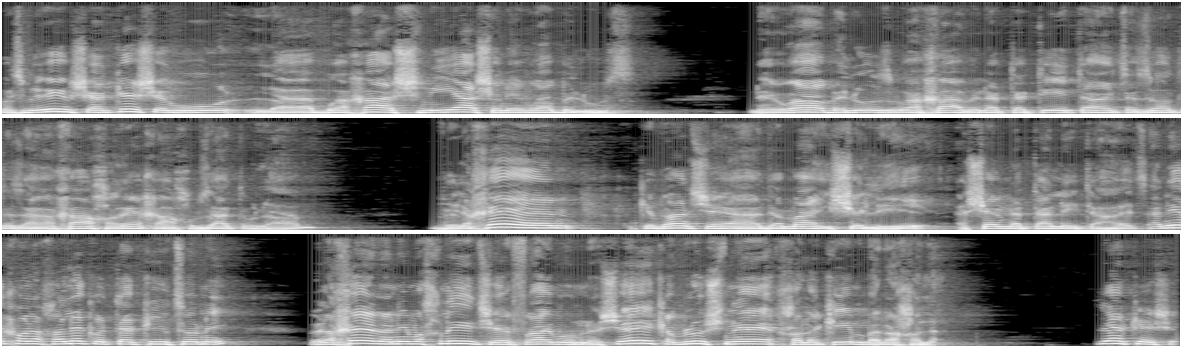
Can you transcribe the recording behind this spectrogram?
מסבירים שהקשר הוא לברכה השנייה שנאמרה בלוז. נאמרה בלוז ברכה ונתתי את הארץ הזאת לזרעך אחריך אחוזת עולם ולכן כיוון שהאדמה היא שלי, השם נתן לי את הארץ, אני יכול לחלק אותה כרצוני. ולכן אני מחליט שאפרים ומנשה יקבלו שני חלקים בנחלה. זה הקשר.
